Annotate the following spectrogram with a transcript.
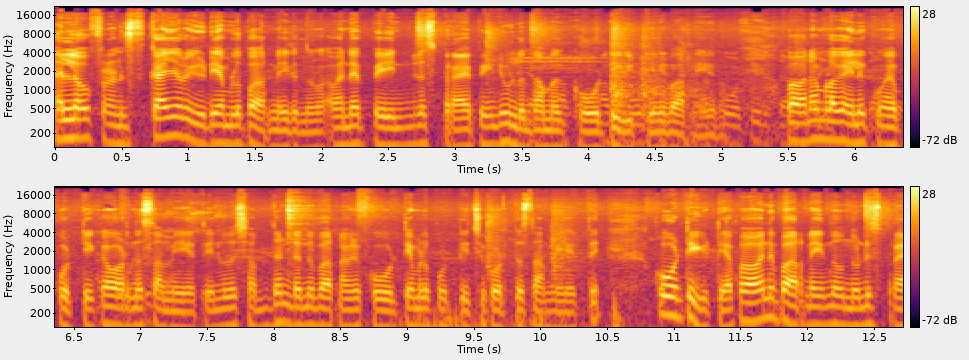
ഹലോ ഫ്രണ്ട്സ് കഴിഞ്ഞ വീഡിയോ നമ്മൾ പറഞ്ഞിരുന്നു. അവന്റെ പെയിന്റിന്റെ സ്പ്രേ പെയിന്റ് ഉള്ളിൽ നമുക്ക് കോട്ടി കിട്ടിയെന്ന് പറഞ്ഞിരുന്നു. അപ്പോൾ അവൻ നമ്മളെ കയ്യിൽ പൊട്ടിക്ക ഓടുന്ന സമയത്ത് ഇതിനൊരു ശബ്ദം ഉണ്ടെന്ന് പറഞ്ഞ് അവന് കോട്ടി നമ്മൾ പൊട്ടിച്ച് കൊടുത്ത സമയത്ത് കോട്ടി കിട്ടി. അപ്പോൾ അവന് പറഞ്ഞിരുന്നു ഒന്നുകൂടി സ്പ്രേ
